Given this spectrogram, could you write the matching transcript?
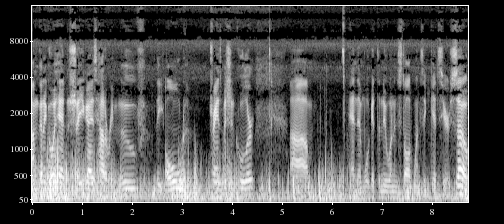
I'm going to go ahead and show you guys how to remove the old transmission cooler. Um, and then we'll get the new one installed once it gets here. So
